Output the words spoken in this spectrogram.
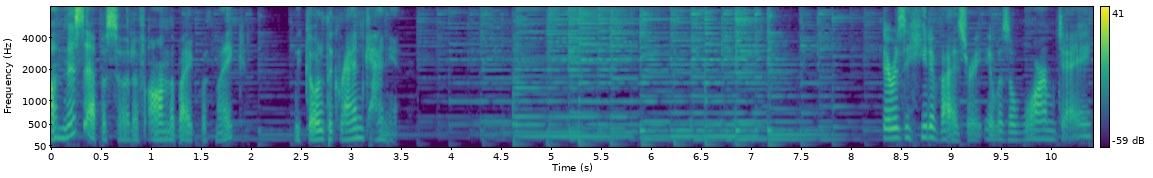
On this episode of On the Bike with Mike, we go to the Grand Canyon. There was a heat advisory. It was a warm day.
